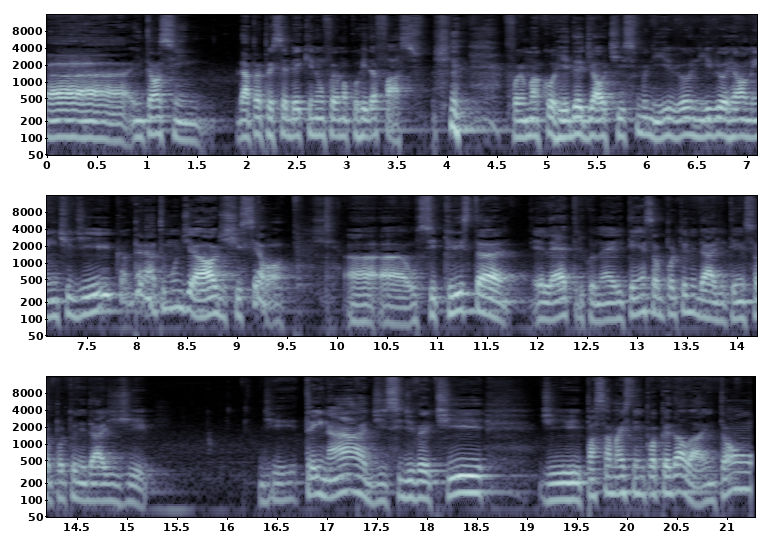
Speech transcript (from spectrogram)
Uh, então, assim, dá para perceber que não foi uma corrida fácil. foi uma corrida de altíssimo nível, nível realmente de campeonato mundial de XCO. Uh, uh, o ciclista elétrico, né? Ele tem essa oportunidade, tem essa oportunidade de, de treinar, de se divertir, de passar mais tempo a pedalar. Então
